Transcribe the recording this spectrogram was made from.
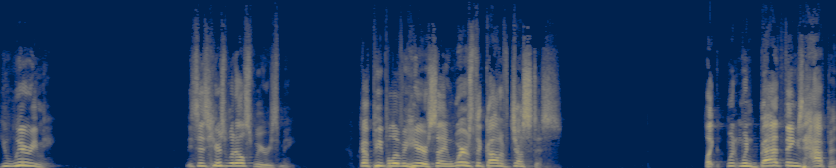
You weary me. He says, Here's what else wearies me Got people over here saying, Where's the God of justice? Like when, when bad things happen,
